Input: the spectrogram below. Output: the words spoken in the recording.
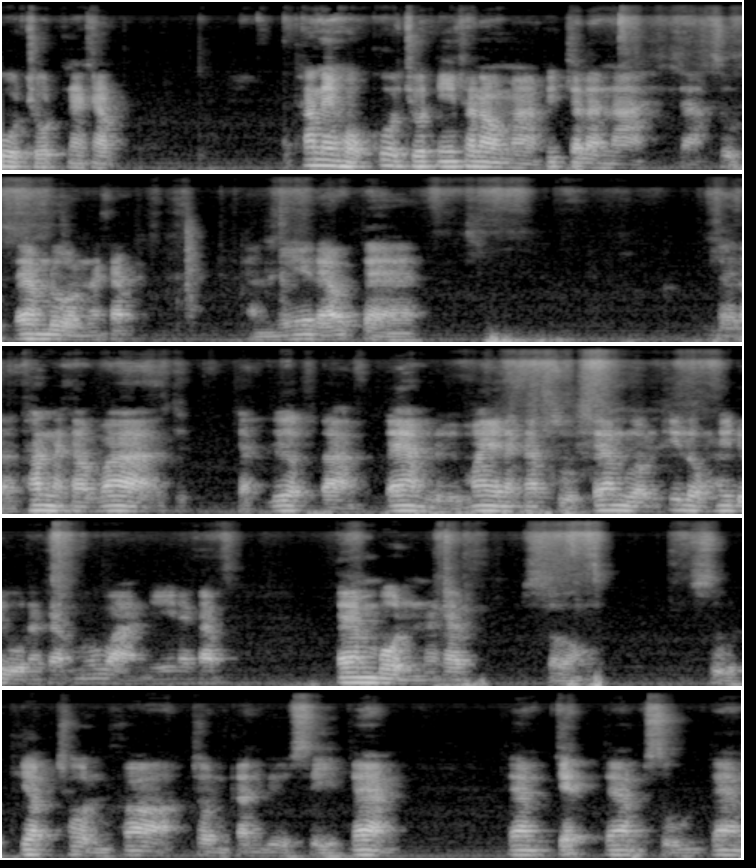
คู่ชุดนะครับ ถ้าในหกคู่ชุดนี้ถ้าเรามาพิจารณาจากสูตรแต้มรวมนะครับ อันนี้แล้วแต่ แต่ละท่านนะครับว่าจะเลือกตามแต้มหรือไม่นะครับ สูตรแต้มรวมที่ลงให้ดูนะครับ เมื่อวานนี้นะครับ แต้มบนนะครับสองสูตรเทียบชนก็ชนกันอยู่สี่แต้ม แต้มเจ็ดแต้มศูนย์แต้ม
